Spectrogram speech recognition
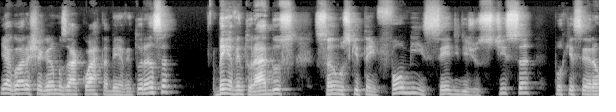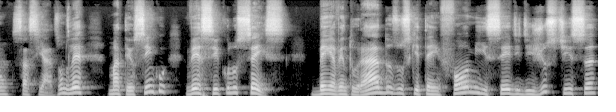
e agora chegamos à quarta bem-aventurança. Bem-aventurados são os que têm fome e sede de justiça, porque serão saciados. Vamos ler Mateus 5, versículo 6. Bem-aventurados os que têm fome e sede de justiça,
